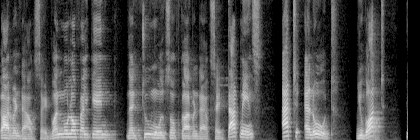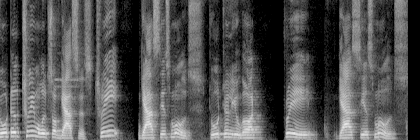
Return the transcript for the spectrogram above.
carbon dioxide, 1 mole of alkane, then 2 moles of carbon dioxide. That means at anode, you got total 3 moles of gases, 3 gaseous moles. Total you got 3 gaseous moles.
